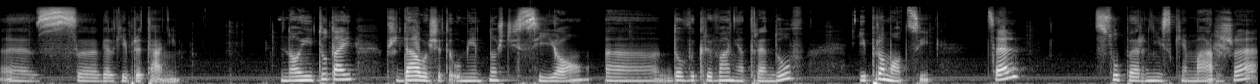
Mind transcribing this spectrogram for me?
e, z Wielkiej Brytanii. No i tutaj przydały się te umiejętności SEO e, do wykrywania trendów i promocji. Cel? Super niskie marże,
